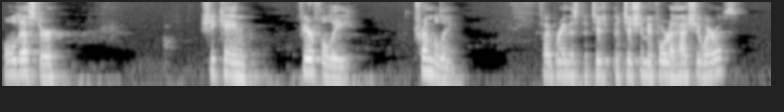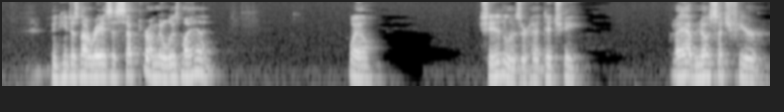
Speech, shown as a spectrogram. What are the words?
Old Esther, she came fearfully, trembling. If I bring this petition before Ahasuerus and he does not raise his scepter, I'm going to lose my head. Well, she didn't lose her head, did she? But I have no such fear.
